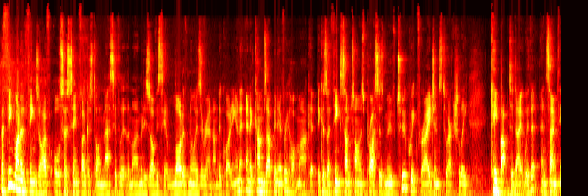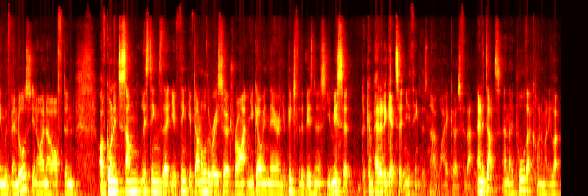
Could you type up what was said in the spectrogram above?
I think one of the things I've also seen focused on massively at the moment is obviously a lot of noise around underquoting, and it, and it comes up in every hot market because I think sometimes prices move too quick for agents to actually keep up to date with it. And same thing with vendors. You know, I know often I've gone into some listings that you think you've done all the research right, and you go in there and you pitch for the business, you miss it, the competitor gets it, and you think there's no way it goes for that, and it does, and they pull that kind of money. Like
